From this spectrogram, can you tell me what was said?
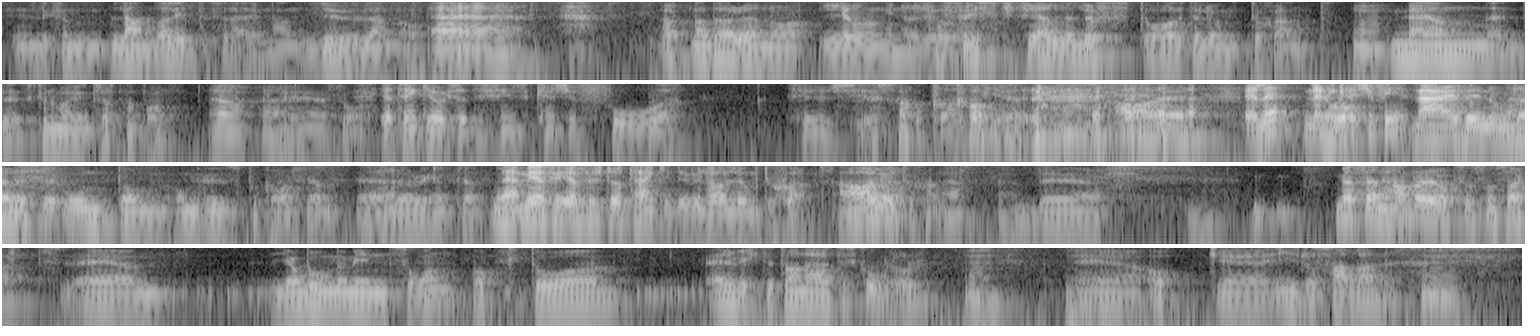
liksom landa lite sådär innan julen och Ja, ja, ja. Öppna dörren och Lugn och få frisk fjällluft och ha lite lugnt och skönt. Mm. Men det skulle man ju tröttna på. Ja, ja. Eh, så. Jag tänker också att det finns kanske få hus just på kalfjäll. Ja, det, Eller? Nej, det Jo. kanske finns. Nej, det är nog Nej. väldigt ont om, om hus på kalfjäll. Eh, Ja. Det har du helt rätt. Nej, men jag, jag förstår tanken. Du vill ha lugnt och skönt. Ja, lugnt och skönt. Det... Men sen handlar det också som sagt eh, Jag bor med min son och då är det viktigt att ha nära till skolor Mm. eh, och eh, idrottshallar. Mm.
